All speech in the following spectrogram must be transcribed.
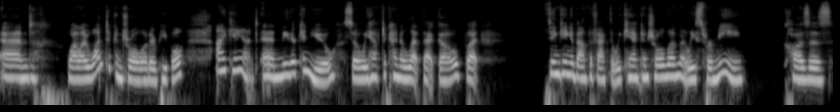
And while I want to control other people, I can't, and neither can you. So we have to kind of let that go. But thinking about the fact that we can't control them, at least for me, causes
